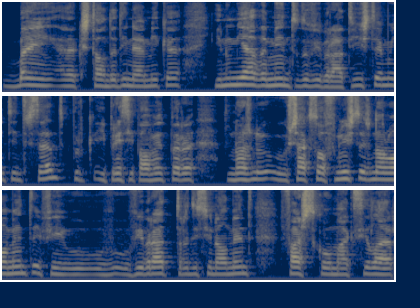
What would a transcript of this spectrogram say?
bem a questão da dinâmica e nomeadamente do vibrato. E isto é muito interessante porque e principalmente para nós os saxofonistas normalmente, enfim, o, o vibrato tradicionalmente faz-se com o maxilar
